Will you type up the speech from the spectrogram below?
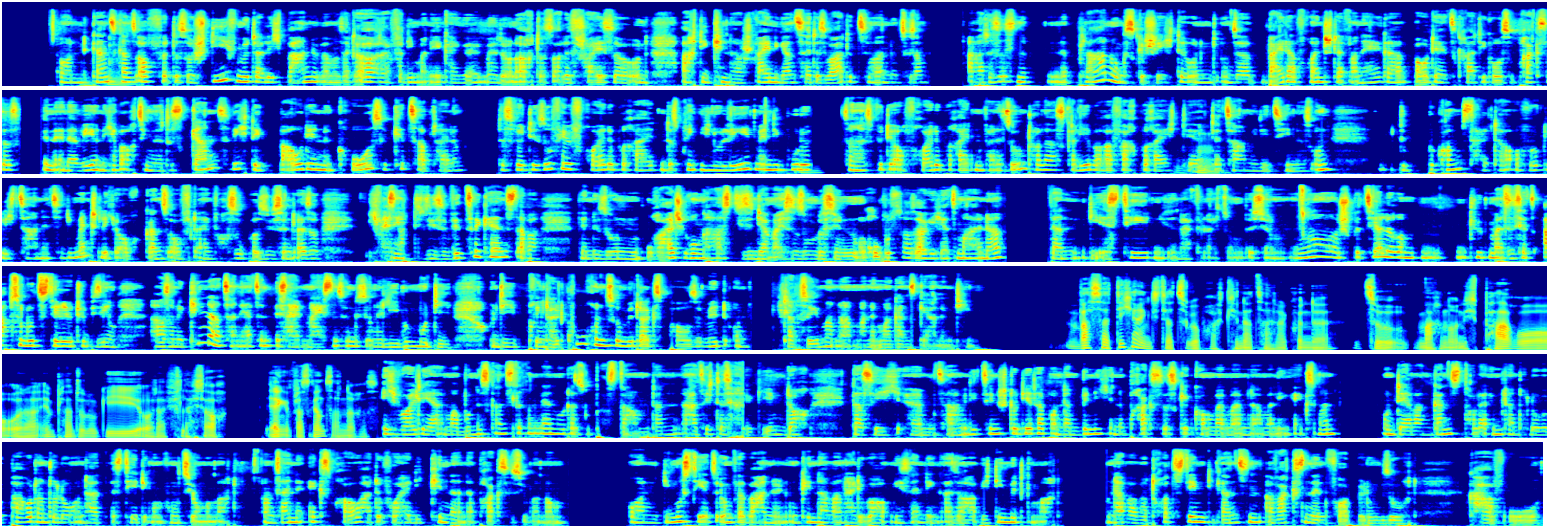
Und ganz, mhm. ganz oft wird das so stiefmütterlich behandelt, wenn man sagt, ach, da verdient man eh kein Geld mit und ach, das ist alles scheiße und ach, die Kinder schreien die ganze Zeit das Wartezimmer nur zusammen. Aber das ist eine, eine Planungsgeschichte und unser beider Freund Stefan Helger baut ja jetzt gerade die große Praxis in NRW und ich habe auch zu ihm gesagt, das ist ganz wichtig, bau dir eine große Kids-Abteilung. Das wird dir so viel Freude bereiten, das bringt nicht nur Leben in die Bude, mhm sondern es wird dir auch Freude bereiten, weil es so ein toller, skalierbarer Fachbereich der, mhm. der Zahnmedizin ist. Und du bekommst halt da auch wirklich Zahnärzte, die menschlich auch ganz oft einfach super süß sind. Also ich weiß nicht, ob du diese Witze kennst, aber wenn du so einen Oralchirurgen hast, die sind ja meistens so ein bisschen robuster, sage ich jetzt mal, ne? Dann die Ästheten, die sind halt vielleicht so ein bisschen oh, speziellere Typen. Also es ist jetzt absolut Stereotypisierung. Aber so eine Kinderzahnärztin ist halt meistens irgendwie so eine liebe Mutti. Und die bringt halt Kuchen zur Mittagspause mit. Und ich glaube, so jemanden hat man immer ganz gerne im Team. Was hat dich eigentlich dazu gebracht, Kinderzahnheilkunde zu machen und nicht Paro oder Implantologie oder vielleicht auch irgendwas ganz anderes. Ich wollte ja immer Bundeskanzlerin werden oder Superstar. Und dann hat sich das ergeben doch, dass ich ähm, Zahnmedizin studiert habe und dann bin ich in eine Praxis gekommen bei meinem damaligen Ex-Mann. Und der war ein ganz toller Implantologe, Parodontologe und hat Ästhetik und Funktion gemacht. Und seine Ex-Frau hatte vorher die Kinder in der Praxis übernommen. Und die musste jetzt irgendwer behandeln und Kinder waren halt überhaupt nicht sein Ding. Also habe ich die mitgemacht. Und habe aber trotzdem die ganzen Erwachsenen-Fortbildungen besucht. KFO,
